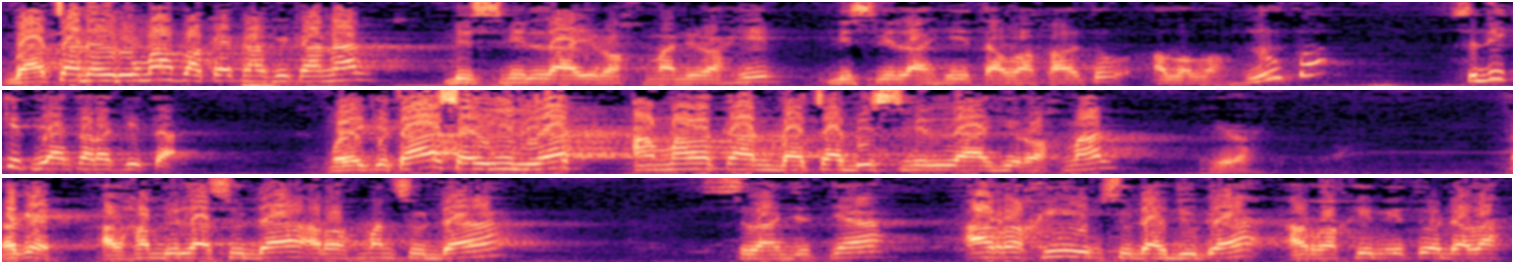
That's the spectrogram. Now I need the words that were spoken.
baca dari rumah pakai kaki kanan, Bismillahirrahmanirrahim. Bismillahi tawakkaltu Allah. Lupa. Sedikit di antara kita. Mulai kita saya ingin lihat amalkan baca Bismillahirrahmanirrahim. Oke, alhamdulillah sudah, Ar-Rahman sudah. Selanjutnya Ar-Rahim sudah juga. Ar-Rahim itu adalah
